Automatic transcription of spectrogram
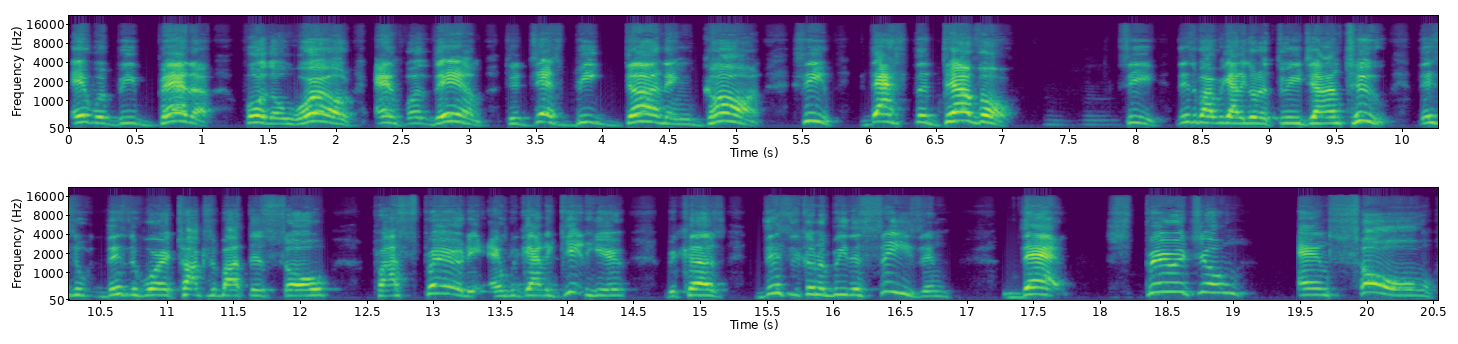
it would be better for the world and for them to just be done and gone. See, that's the devil. Mhm. See, this is why we got to go to 3 John 2. This is this is where it talks about this soul prosperity. And we got to get here because this is going to be the season that spiritual and soul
